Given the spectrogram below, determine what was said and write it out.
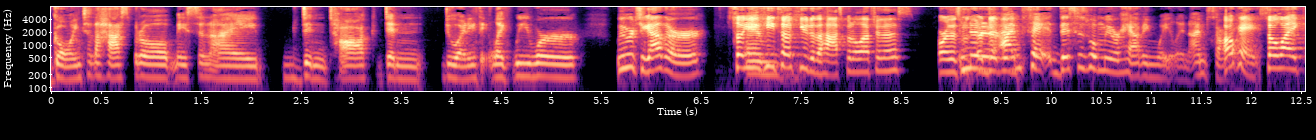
going to the hospital, Mason and I didn't talk, didn't do anything. Like we were, we were together So he took you to the hospital after this? Or this was no, or no, did- no, I'm saying this is when we were having Waylon. I'm sorry. Okay, so like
